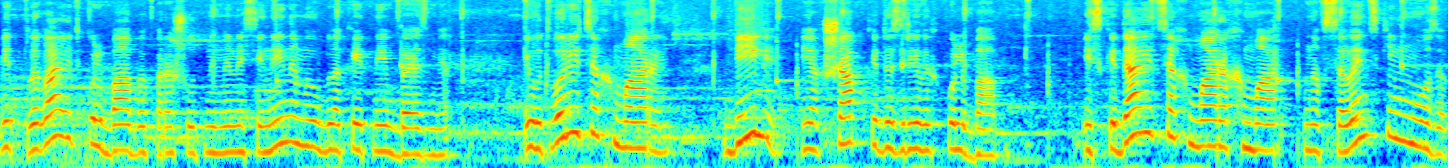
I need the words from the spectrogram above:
Відпливають кульбаби парашутними насінинами у блакитний безмір, і утворюються хмари, білі, як шапки дозрілих кульбаб. І скидається хмара хмар на вселенський мозок,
